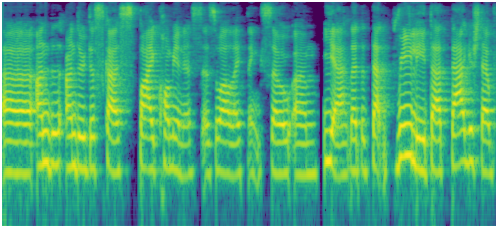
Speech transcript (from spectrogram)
uh, under under discussed by communists as well. I think so. Um, yeah, that that really that baggage that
